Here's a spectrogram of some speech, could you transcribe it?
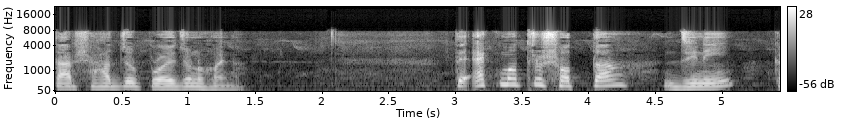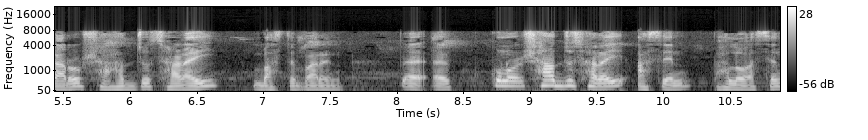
তার সাহায্যর প্রয়োজনও হয় না। তো একমাত্র সত্তা যিনি কারও সাহায্য ছাড়াই বাঁচতে পারেন কোনো সাহায্য ছাড়াই আছেন, ভালো আছেন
